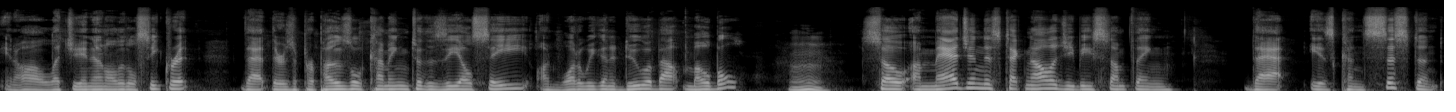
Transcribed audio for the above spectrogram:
you know, I'll let you in on a little secret that there's a proposal coming to the ZLC on what are we going to do about mobile. So imagine this technology be something that is consistent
